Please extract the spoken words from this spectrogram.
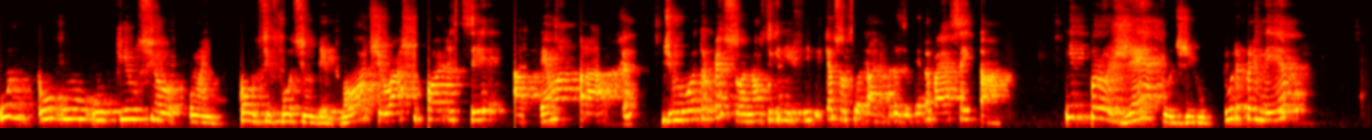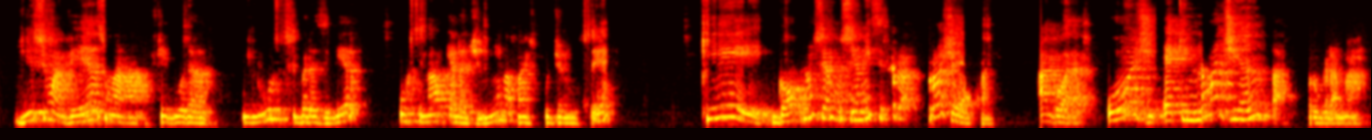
O, o, o, que o senhor põe como se fosse um deboche, eu acho que pode ser até uma prática de outra pessoa, não significa que a sociedade brasileira vai aceitar. E projetos de ruptura, primeiro, disse uma vez uma figura ilustre brasileira, por sinal que era de Minas, mas podia não ser, que golpe não se anuncia nem se projeta. Agora, hoje é que não adianta programar.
